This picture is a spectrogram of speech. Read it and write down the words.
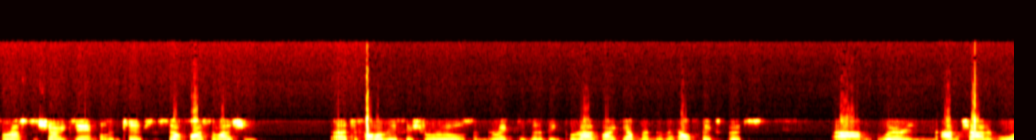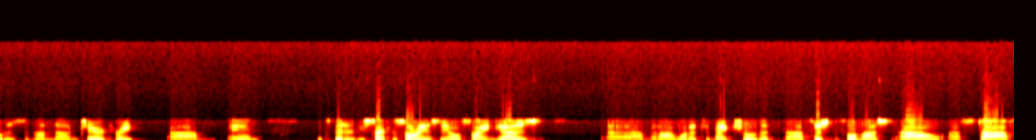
for us to show example in terms of self isolation, uh, to follow the official rules and directives that have been put out by government and the health experts. Um, we're in uncharted waters and unknown territory, um, and it's better to be safe than sorry, as the old saying goes. Um, and I wanted to make sure that, uh, first and foremost, our uh, staff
